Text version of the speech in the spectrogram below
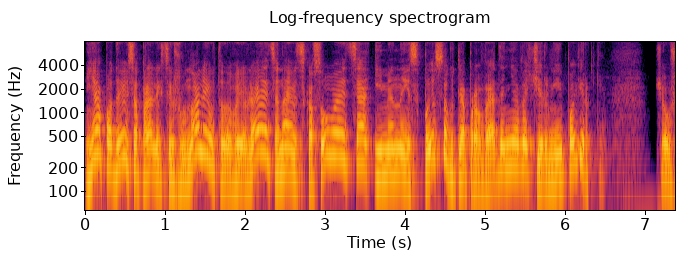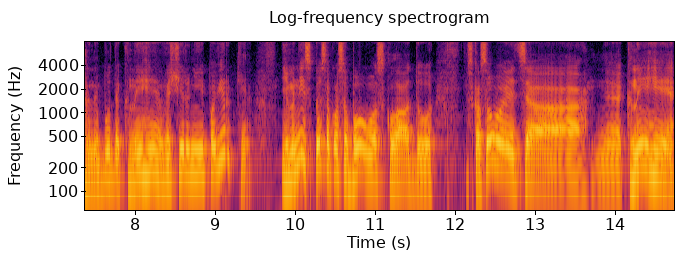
Я подивився перелік цих журналів, то виявляється, навіть скасовується іменний список для проведення вечірньої повірки. Що вже не буде книги вечірньої повірки? Іменний список особового складу, скасовуються е, книги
